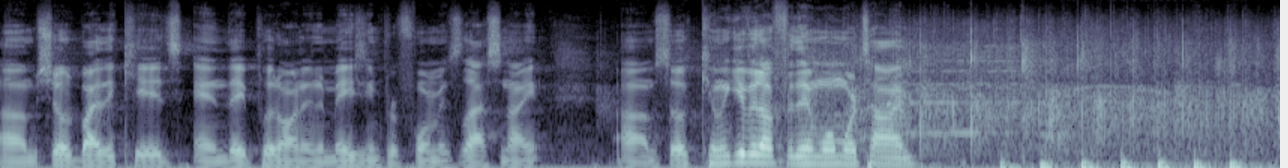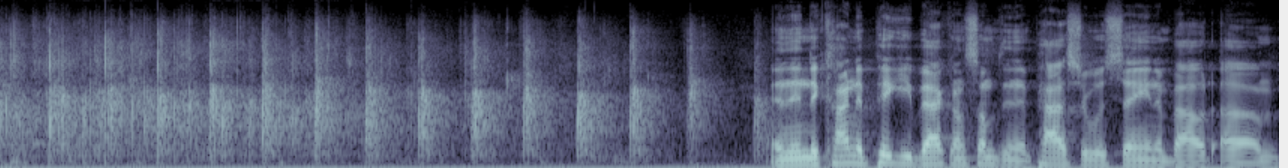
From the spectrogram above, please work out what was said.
um, showed by the kids, and they put on an amazing performance last night. Um, so can we give it up for them one more time? And then to kind of piggyback on something that Pastor was saying about um,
